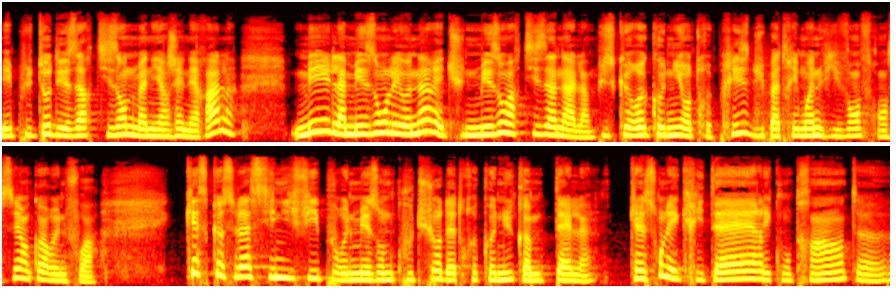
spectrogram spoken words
mais plutôt des artisans de manière générale. Mais la maison Léonard est une maison artisanale, puisque reconnue entreprise du patrimoine vivant français, encore une fois. Qu'est-ce que cela signifie pour une maison de couture d'être reconnue comme telle? Quels sont les critères, les contraintes euh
